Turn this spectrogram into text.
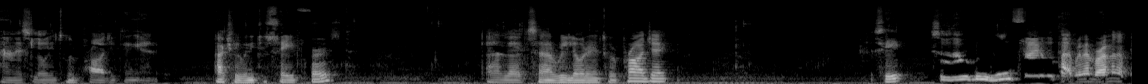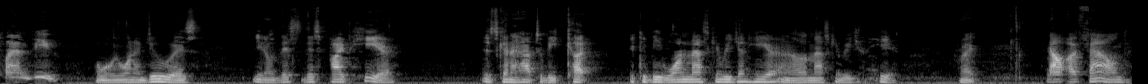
And let's load it to a project again. Actually, we need to save first. And let's uh, reload it into a project. See? So that would be one side of the pipe. Remember, I'm in a plan view. But what we want to do is, you know, this, this pipe here is going to have to be cut. It could be one masking region here and another masking region here, right? Now, I found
